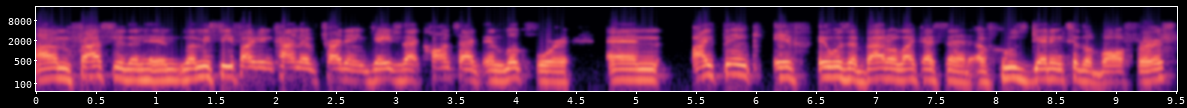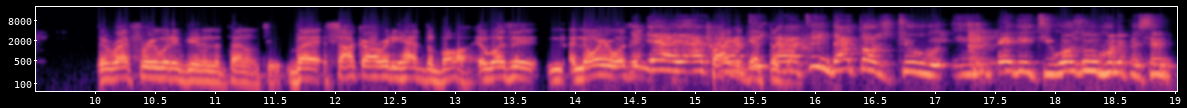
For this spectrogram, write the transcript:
I'm faster than him. Let me see if I can kind of try to engage that contact and look for it. And I think if it was a battle, like I said, of who's getting to the ball first, the referee would have given the penalty. But Saka already had the ball. It wasn't Neuer wasn't yeah, I, trying I to get think, the ball. I think that touch too. He made it. He wasn't hundred percent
